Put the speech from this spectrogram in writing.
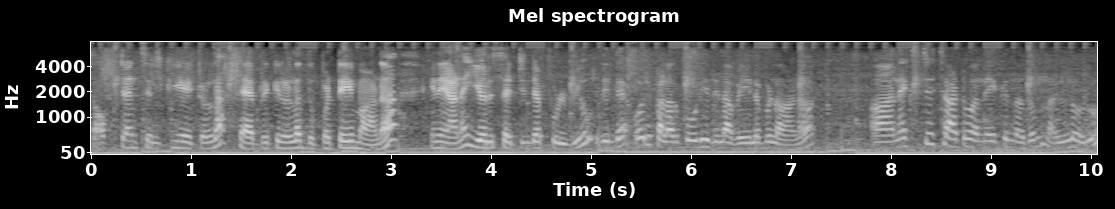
സോഫ്റ്റ് ആൻഡ് സിൽക്കി ആയിട്ടുള്ള ഫാബ്രിക്കിലുള്ള ദുപ്പട്ടയുമാണ് ഇങ്ങനെയാണ് ഈ ഒരു സെറ്റിന്റെ ഫുൾ വ്യൂ ഇതിന്റെ ഒരു കളർ കൂടി ഇതിൽ അവൈലബിൾ ആണ്. നെക്സ്റ്റ് ചാർട്ട് വന്നേക്കുന്നതും നല്ലൊരു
